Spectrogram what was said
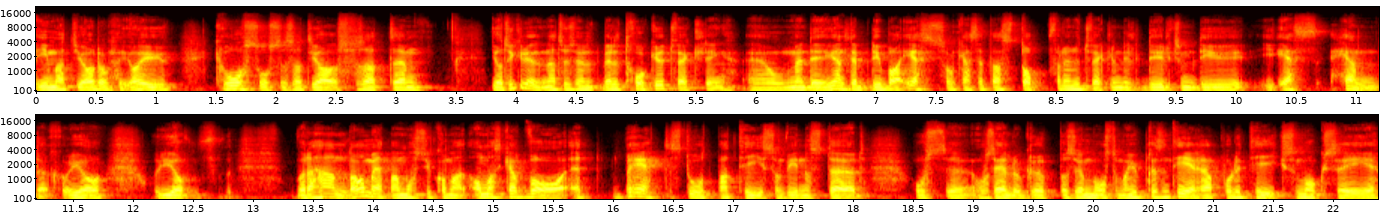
i och med att jag, då, jag är ju gråsosse så att jag, så att, eh, jag tycker det är naturligtvis en väldigt tråkig utveckling. Eh, men det är egentligen det är bara S som kan sätta stopp för den utvecklingen. Det, det är, liksom, det är ju i S händer. Och jag, och jag vad det handlar om är att man måste komma, om man ska vara ett brett, stort parti som vinner stöd hos, eh, hos LO-grupper så måste man ju presentera politik som också är,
